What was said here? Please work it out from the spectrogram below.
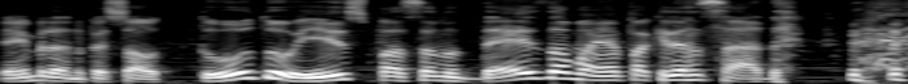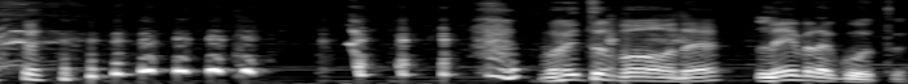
Lembrando, pessoal, tudo isso passando 10 da manhã pra criançada. Muito bom, né? Lembra, Guto?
